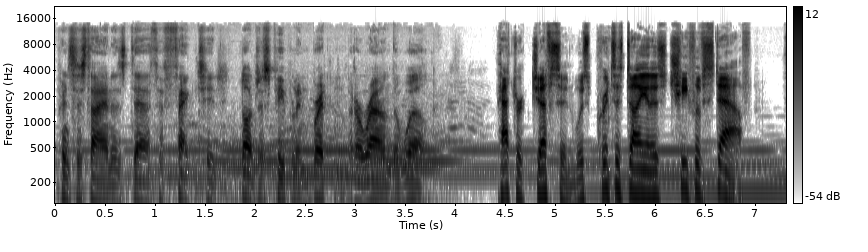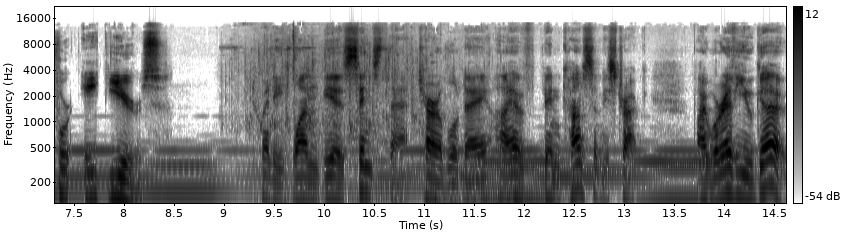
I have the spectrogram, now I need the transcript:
Princess Diana's death affected not just people in Britain, but around the world. Patrick Jephson was Princess Diana's chief of staff for eight years. 21 years since that terrible day, I have been constantly struck by wherever you go,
